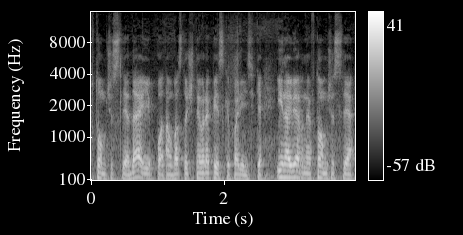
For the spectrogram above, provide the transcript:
в том числе числе, да, и по там восточноевропейской политике, и, наверное, в том числе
